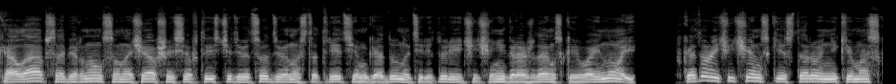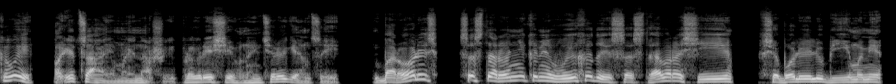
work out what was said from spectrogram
Коллапс обернулся начавшейся в 1993 году на территории Чечни гражданской войной, в которой чеченские сторонники Москвы, порицаемые нашей прогрессивной интеллигенцией, боролись со сторонниками выхода из состава России, все более любимыми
